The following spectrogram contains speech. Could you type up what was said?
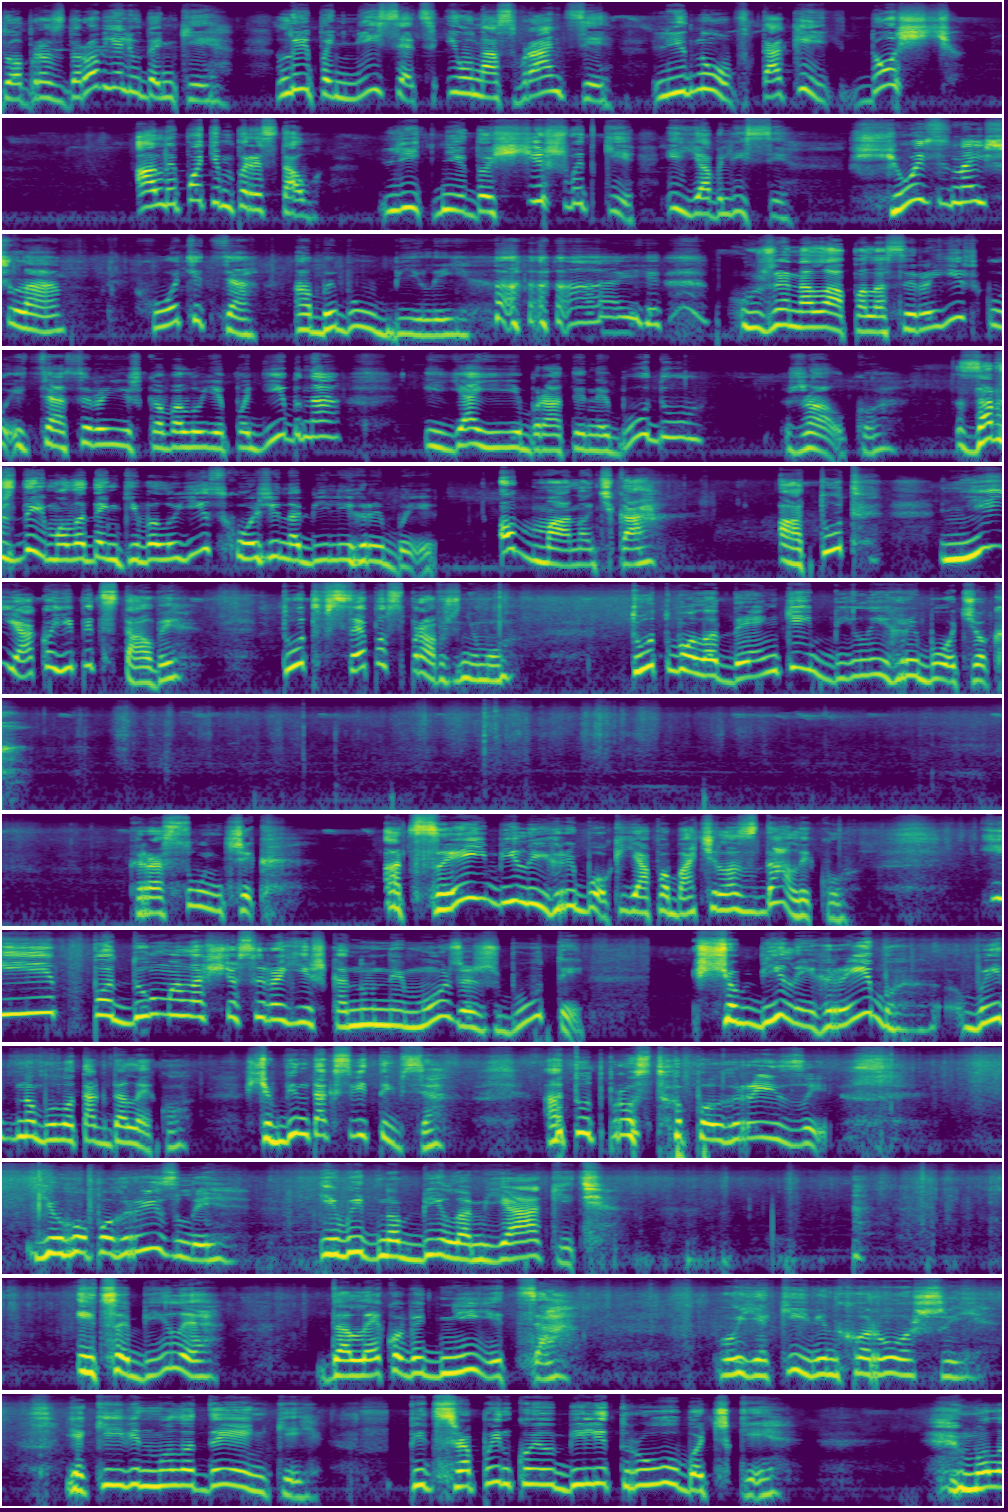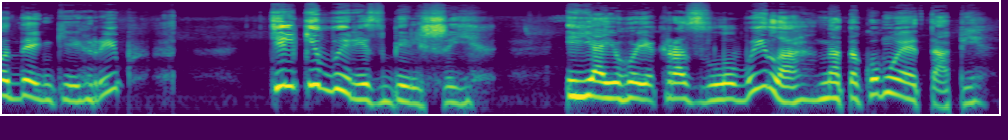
Добро здоров'я, людоньки. Липень місяць, і у нас вранці лінув такий дощ, але потім перестав. Літні дощі швидкі, і я в лісі. Щось знайшла. Хочеться, аби був білий. Ха-ха-ха. Уже налапала сироїжку, і ця сироїжка валує подібна, і я її брати не буду. Жалко. Завжди молоденькі валуї схожі на білі гриби. Обманочка. А тут ніякої підстави. Тут все по-справжньому. Тут молоденький білий грибочок. Красунчик. А цей білий грибок я побачила здалеку. І подумала, що сироїжка, ну не може ж бути, щоб білий гриб видно було так далеко, щоб він так світився. А тут просто погризи. Його погризли, і видно біла м'якіть. І це біле далеко видніється. Ой, який він хороший, який він молоденький. Під шапинкою білі трубочки. Молоденький гриб, тільки виріс більший. І я його якраз зловила на такому етапі.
